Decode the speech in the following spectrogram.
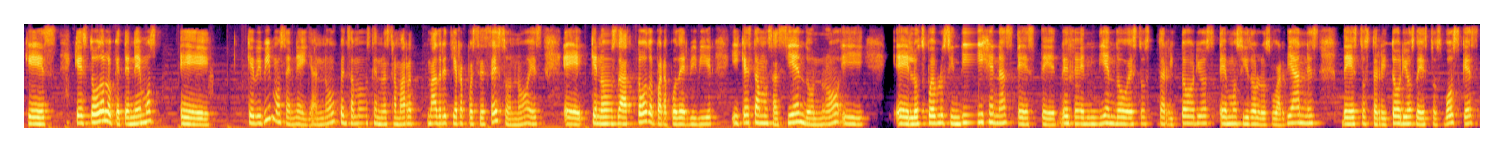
que es, que es todo lo que tenemos que vivimos en ella, ¿no? Pensamos que nuestra madre, tierra pues es eso, ¿no? Es eh, que nos da todo para poder vivir y qué estamos haciendo, ¿no? Y, eh, los pueblos indígenas este, defendiendo estos territorios, hemos sido los guardianes de estos territorios, de estos bosques,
